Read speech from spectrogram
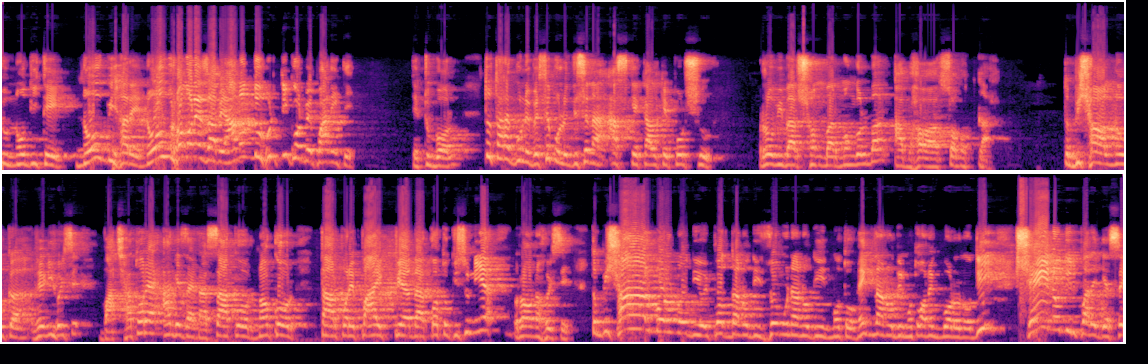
একটু নদীতে, নৌ বিহারে, নৌ ভ্রমণে যাবে, আনন্দ ভর্তি করবে পানিতে। একটু বল, তো তারা গুনে বেছে বলে দিছে না, আজকে, কালকে, পরশু, রবিবার, সোমবার, মঙ্গলবার, আবহাওয়া চমৎকার। তো বিশাল নৌকা রেডি হয়েছে বাছা তো আগে যায় না। চাকর, নকর, তারপরে পাইপ, পেয়াদা, কত কিছু নিয়ে রওনা হয়েছে তো বিশাল বড় নদী, ওই পদ্মা নদী, যমুনা নদীর মতো, মেঘনা নদীর মতো অনেক বড় নদী, সেই নদীর পারে গেছে।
